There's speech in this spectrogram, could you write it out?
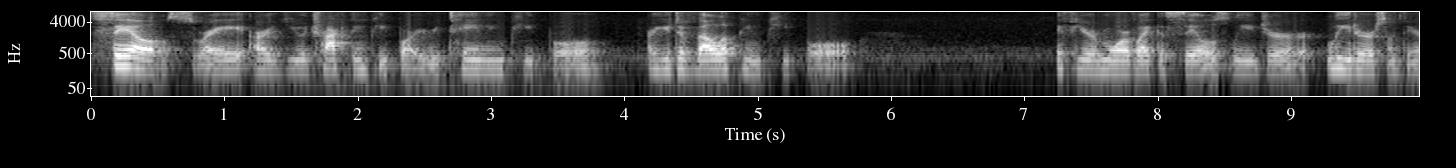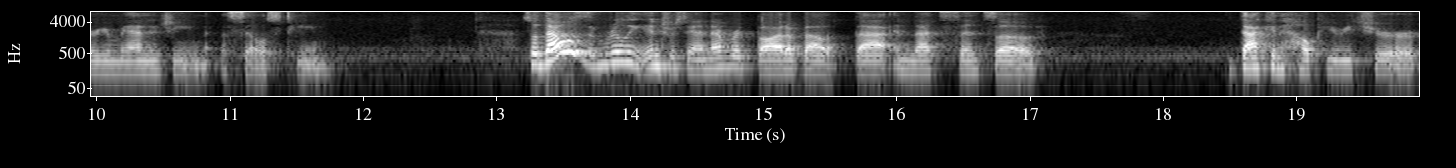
sales right are you attracting people are you retaining people are you developing people? If you're more of like a sales leader, leader or something, or you're managing a sales team. So that was really interesting. I never thought about that in that sense of that can help you reach your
